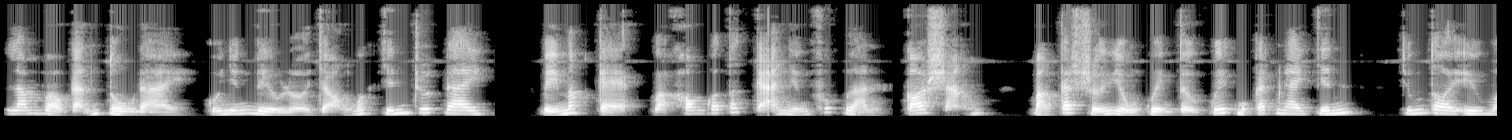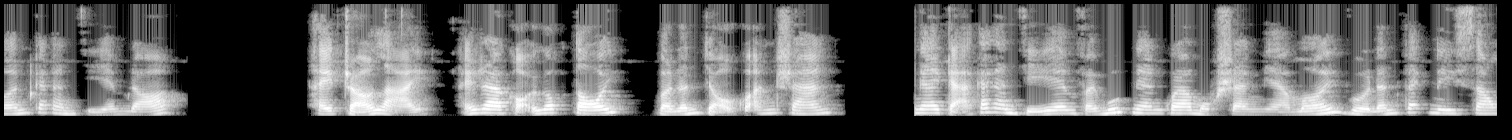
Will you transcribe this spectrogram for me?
lâm vào cảnh tù đài của những điều lựa chọn bất chính trước đây, bị mắc kẹt và không có tất cả những phúc lành có sẵn bằng cách sử dụng quyền tự quyết một cách ngay chính, chúng tôi yêu mến các anh chị em đó. Hãy trở lại, hãy ra khỏi góc tối và đến chỗ có ánh sáng. Ngay cả các anh chị em phải bước ngang qua một sàn nhà mới vừa đánh phát ni xong,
